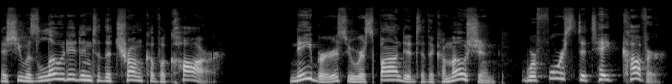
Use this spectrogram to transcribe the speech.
as she was loaded into the trunk of a car. Neighbors who responded to the commotion were forced to take cover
